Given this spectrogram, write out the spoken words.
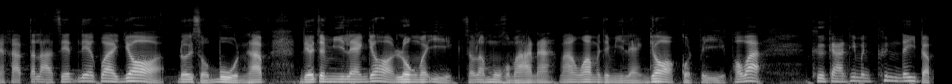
นะครับตลาดเซตเรียกว่าย่อโดยสมบูรณ์ครับเดี๋ยวจะมีแรงย่อลงมาอีกสำหรับมูของมาร์คนะมาร์คว่ามันจะมีแรงย่อกดไปอีก เพราะว่าคือการที่มันขึ้นได้แบบ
